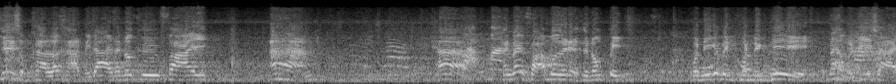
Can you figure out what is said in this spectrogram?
ที่สำคัญและขาดไม่ได้นั่นก็คือไฟล์อาหารอ่าทางด้านขวามือเนี่ยคือน้องปิงคนนี้ก็เป็นคนหนึ่งที่หน้าเหมือนพี่ชาย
